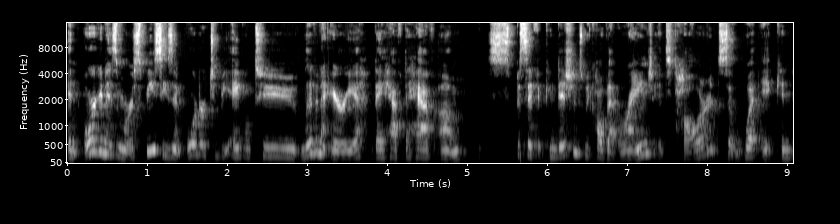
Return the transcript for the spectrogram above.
an organism or a species, in order to be able to live in an area, they have to have um, specific conditions. We call that range. It's tolerance, so what it can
